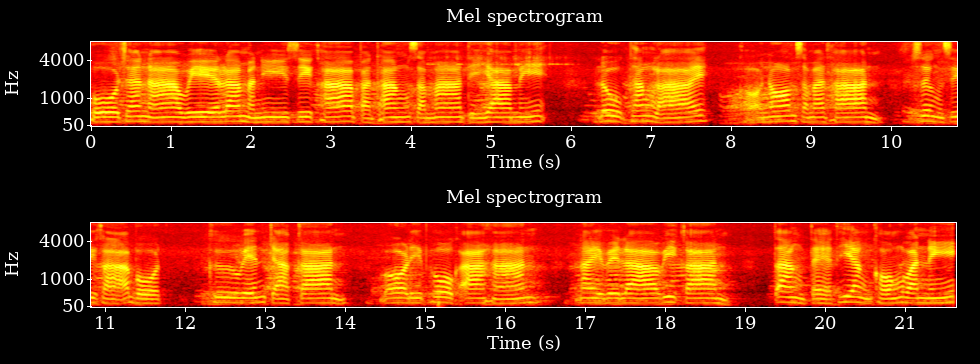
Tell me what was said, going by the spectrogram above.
โภชนาเวรมณีสิกขาปะทังสมาธิยามิ ลูกทั้งหลาย อน้อมสมาทาน ซึ่งสิขาบท คือเว้นจากการบริโภคอาหาร ในเวลาวิการ ตั้งแต่เที่ยงของวันนี้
